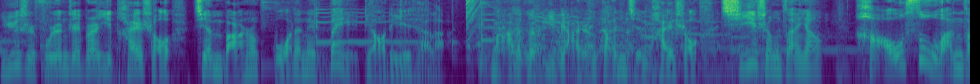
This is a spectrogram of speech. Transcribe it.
于是夫人这边一抬手，肩膀上裹的那被掉地下了。妈了个逼！俩人赶紧拍手，齐声赞扬：“好素丸子！”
